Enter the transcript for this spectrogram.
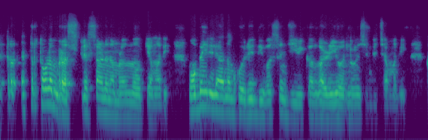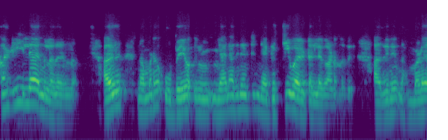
എത്ര എത്രത്തോളം റെസ്റ്റ്ലെസ് ആണ് നമ്മൾ നോക്കിയാൽ മതി. മൊബൈൽ ഇല്ലാതെ നമുക്ക് ഒരു ദിവസം ജീവിക്കാൻ കഴിയുമോ എന്നൊന്ന് ചിന്തിച്ചാൽ മതി. കഴിയില്ല എന്നുള്ളതാണ് അത് നമ്മുടെ ഉപയോഗ ഞാൻ അതിനെ നെഗറ്റീവായിട്ടല്ല കാണുന്നത്. അതിന് നമ്മുടെ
